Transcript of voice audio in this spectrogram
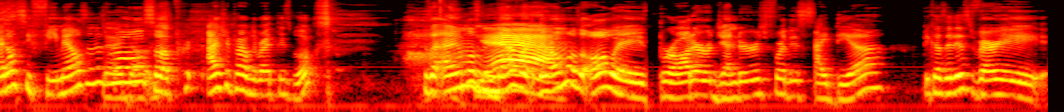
I don't see females in this Yeah, role, so I, pr- I should probably write these books. Because I almost Yeah. never. They're almost always broader genders for this idea because it is very.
